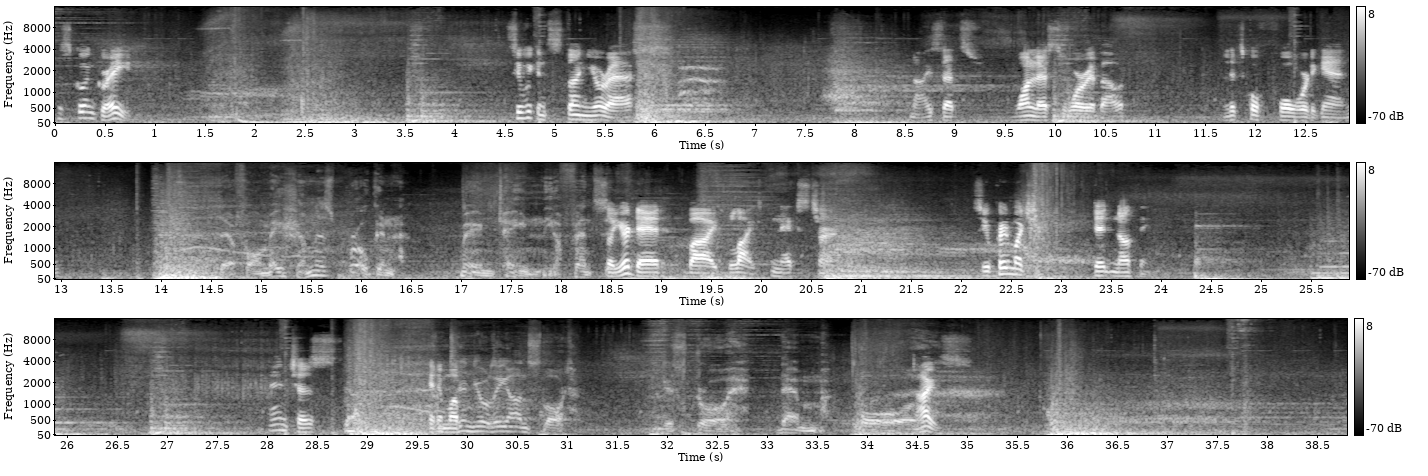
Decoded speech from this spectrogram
This is going great. see if we can stun your ass. Nice, that's one less to worry about. Let's go forward again. Their formation is broken. Maintain the offensive. So you're dead by blight next turn. So you pretty much did nothing. And just hit him up. Continue the onslaught. Destroy them all. Nice.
